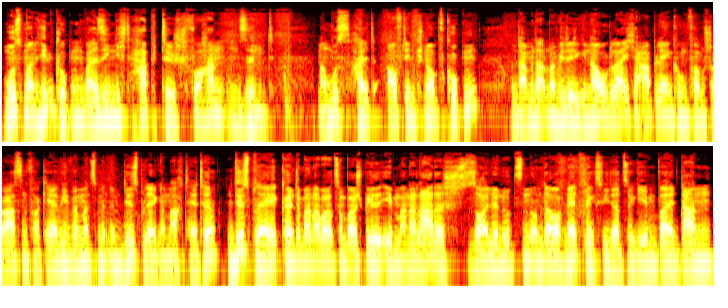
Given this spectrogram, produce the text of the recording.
muss man hingucken, weil sie nicht haptisch vorhanden sind. Man muss halt auf den Knopf gucken und damit hat man wieder die genau gleiche Ablenkung vom Straßenverkehr, wie wenn man es mit einem Display gemacht hätte. Ein Display könnte man aber zum Beispiel eben an der Ladesäule nutzen, um darauf Netflix wiederzugeben, weil dann,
